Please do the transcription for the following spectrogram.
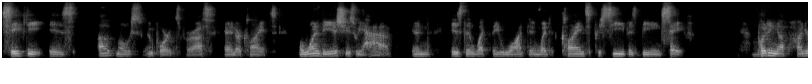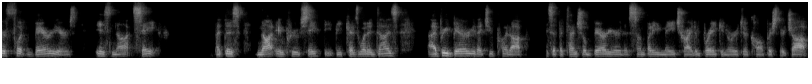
safety is utmost importance for us and our clients. But one of the issues we have and is that what they want and what clients perceive as being safe. Mm-hmm. Putting up 100 foot barriers is not safe. That does not improve safety because what it does, every barrier that you put up is a potential barrier that somebody may try to break in order to accomplish their job.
